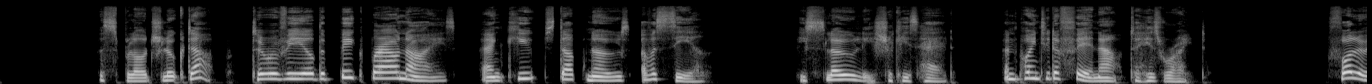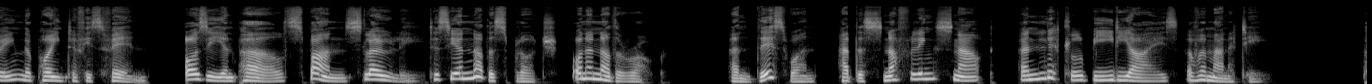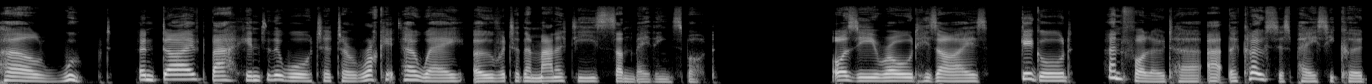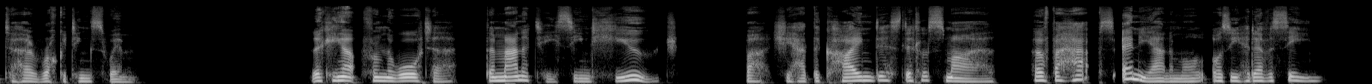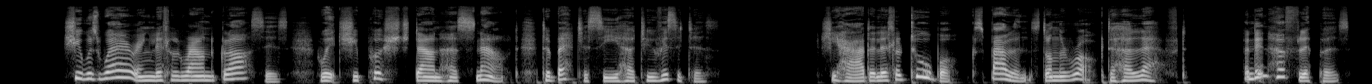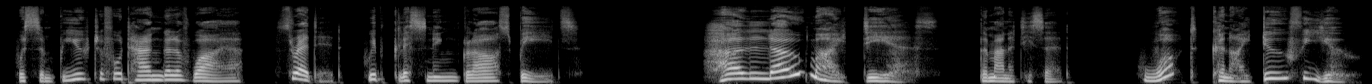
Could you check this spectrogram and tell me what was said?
The splodge looked up to reveal the big brown eyes and cute stub nose of a seal. He slowly shook his head and pointed a fin out to his right. Following the point of his fin, Ozzy and Pearl spun slowly to see another splodge on another rock, and this one had the snuffling snout and little beady eyes of a manatee. Pearl whooped and dived back into the water to rocket her way over to the manatee's sunbathing spot. Ozzy rolled his eyes, giggled, and followed her at the closest pace he could to her rocketing swim. Looking up from the water, the manatee seemed huge, but she had the kindest little smile of perhaps any animal Ozzy had ever seen. She was wearing little round glasses, which she pushed down her snout to better see her two visitors. She had a little toolbox balanced on the rock to her left, and in her flippers was some beautiful tangle of wire threaded with glistening glass beads. Hello, my dears, the manatee said. What can I do for you?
